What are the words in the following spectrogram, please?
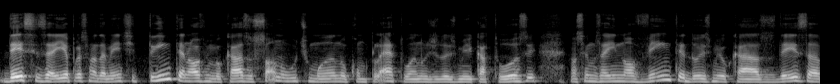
Desses aí, aproximadamente 39 mil casos só no último ano completo, o ano de 2014. Nós temos aí 92 mil casos desde a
